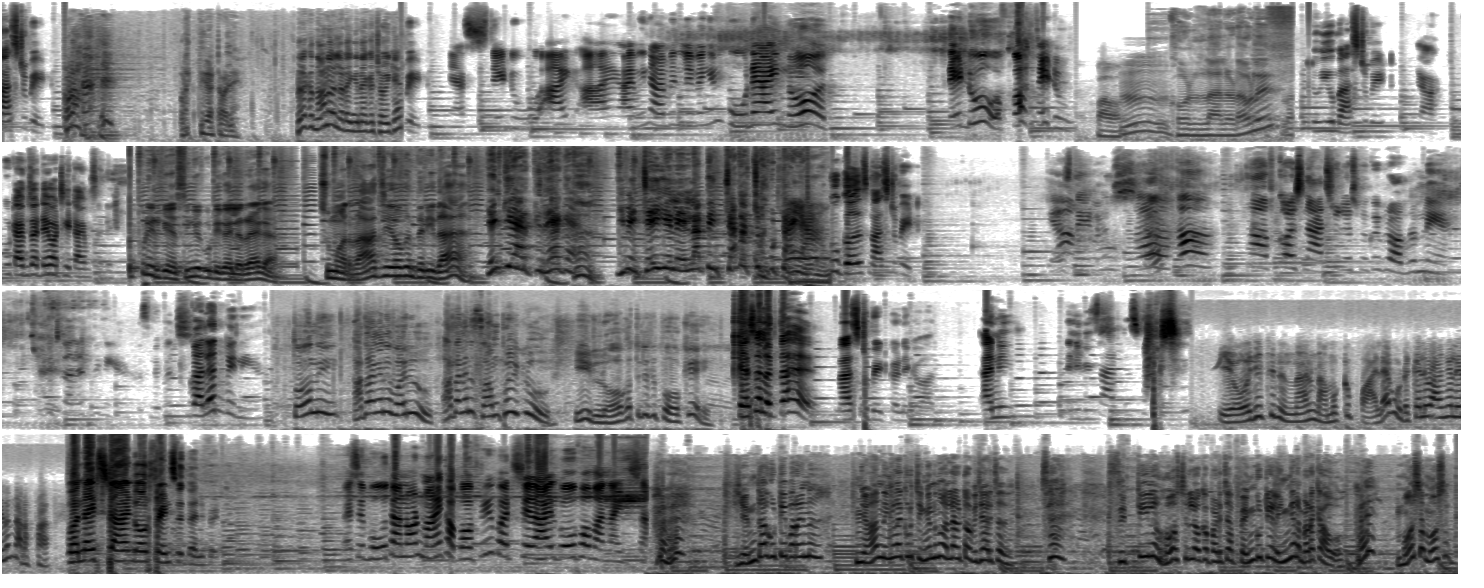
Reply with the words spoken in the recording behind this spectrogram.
masturbate? വൃത്തികെട്ടവനെ നിനക്ക് നാണമല്ലടാ ഇങ്ങനെയൊക്കെ ചോദിക്കാൻ Yes, they do. I, I, I mean, I've been living in Pune. I know. They do. Of course, they do. കൊള്ളാലോടാ അവള് Do you masturbate? Yeah, two times a day or three times a day. எப்படி இருக்கேன் சிங்கக்குட்டி கையில ரேகா சும்மா ராஜயோகம் தெரியுதா எங்கேயா இருக்கு ரேக இவன் செய்யல எல்லாத்தையும் சதைச்சு புட்டாயா Do girls masturbate? Yes, they do. हाँ, हाँ, हाँ, of course, natural. इसमें कोई problem नहीं है. कुछ गलत भी नहीं है. इसमें कुछ गलत भी नहीं है. തോന്നി അതങ്ങനെ വരൂ അതങ്ങനെ സംഭവിക്കൂ ഈ ലോകത്തിന്റെ ഒരു പോക്കേ कैसा लगता है masturbate करने के बाद? Any any Satisfaction. യോജിച്ച് നിന്നാൽ നമുക്ക് പല കൊടുക്കൽ വാങ്ങലുകളും നടത്താം one night stand or friends with benefit? वैसे both are not my cup of tea, but still I'll go for one night stand. എന്താ കുട്ടി പറയുന്നത് ഞാൻ നിങ്ങളെ കുറിച്ച് ഇങ്ങനൊന്നും അല്ല കേട്ടോ വിചാരിച്ചത് ഛേ, സിറ്റിയിലും ഹോസ്റ്റലിലും ഒക്കെ പഠിച്ച പെൺകുട്ടികൾ ഇങ്ങനെ നടക്കാവോ മോശം മോശം.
